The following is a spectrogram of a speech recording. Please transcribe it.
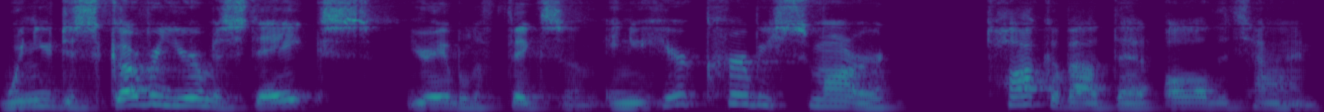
when you discover your mistakes you're able to fix them and you hear kirby smart talk about that all the time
